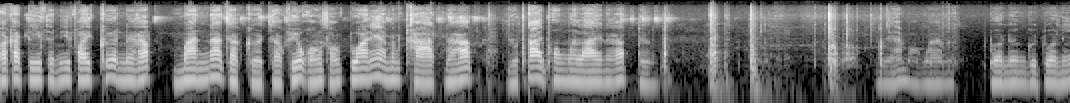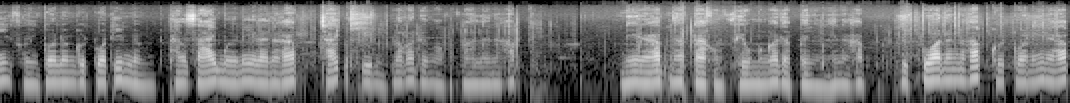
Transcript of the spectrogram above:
ปกติจะมีไฟขึ้นนะครับ มันน่าจะเกิดจากฟิวของสองตัวนี่มันขาดนะครับ อยู่ใต้พวงมาลัยนะครับดึงนี่ให้ออกมาตัวหนึ่งคือตัวนี้ ส่วนอีกตัวหนึ่งคือตัวที่หนึ่งทางซ้ายมือนี่เลยนะครับ ใช้ครีมแล้วก็ดึงออกมาเลยนะครับ นี่นะครับหน้าตาของฟิวมันก็จะเป็นอย่างนี้นะครับ อีกตัวหนึ่งนะครับคือตัวนี้นะครับ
